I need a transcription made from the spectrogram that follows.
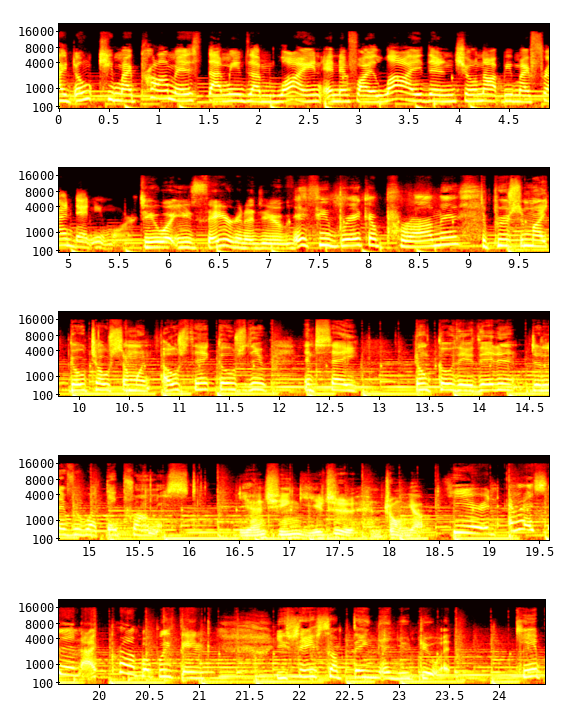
I don't keep my promise, that means I'm lying. And if I lie, then she'll not be my friend anymore. Do what you say you're gonna do. If you break a promise, the person might go tell someone else that goes there and say, don't go there, they didn't deliver what they promised. 言行一致很重要。 Here in Emerson, I probably think you say something and you do it. Keep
